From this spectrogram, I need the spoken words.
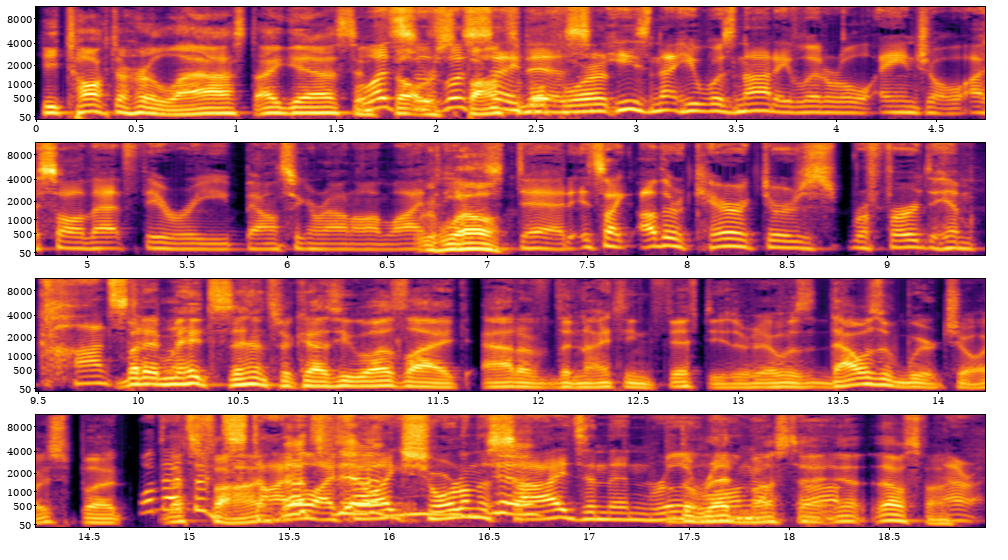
he talked to her last, I guess, and Well, let's felt let's responsible say this: for it. he's not. He was not a literal angel. I saw that theory bouncing around online. He Well- was dead. It's like other characters referred to him constantly. but it made sense because he was like out of the 1950s. Or it was that was a weird choice, but well, that's, that's, a fine. style. That's- I feel yeah, like short on the yeah. sides and then really the red mustache. Yeah, that was fine. All right.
